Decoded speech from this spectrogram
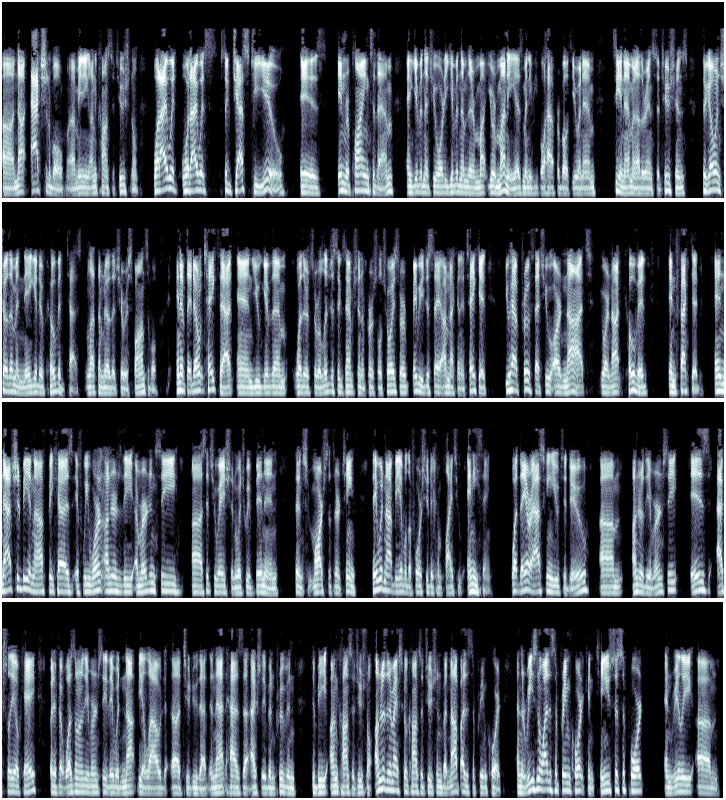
uh, not actionable, uh, meaning unconstitutional. What I would what I would suggest to you is in replying to them, and given that you've already given them their your money, as many people have for both UNM, CNM, and other institutions, to go and show them a negative COVID test and let them know that you're responsible. And if they don't take that and you give them whether it's a religious exemption, a personal choice, or maybe you just say, I'm not going to take it, you have proof that you are not you are not COVID infected. And that should be enough because if we weren't under the emergency uh, situation, which we've been in since March the 13th, they would not be able to force you to comply to anything. What they are asking you to do um, under the emergency is actually okay, but if it wasn't under the emergency, they would not be allowed uh, to do that. And that has uh, actually been proven to be unconstitutional under the New Mexico Constitution, but not by the Supreme Court. And the reason why the Supreme Court continues to support and really um,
